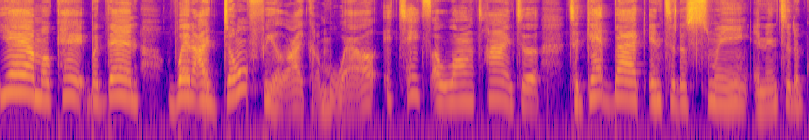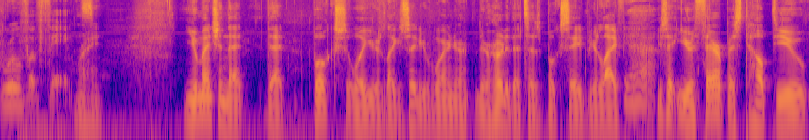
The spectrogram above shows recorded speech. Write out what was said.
yeah, I'm okay. But then when I don't feel like I'm well, it takes a long time to to get back into the swing and into the groove of things. Right. You mentioned that that books. Well, you're like you said, you're wearing your, your hoodie that says "Books Saved Your Life." Yeah. You said your therapist helped you.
